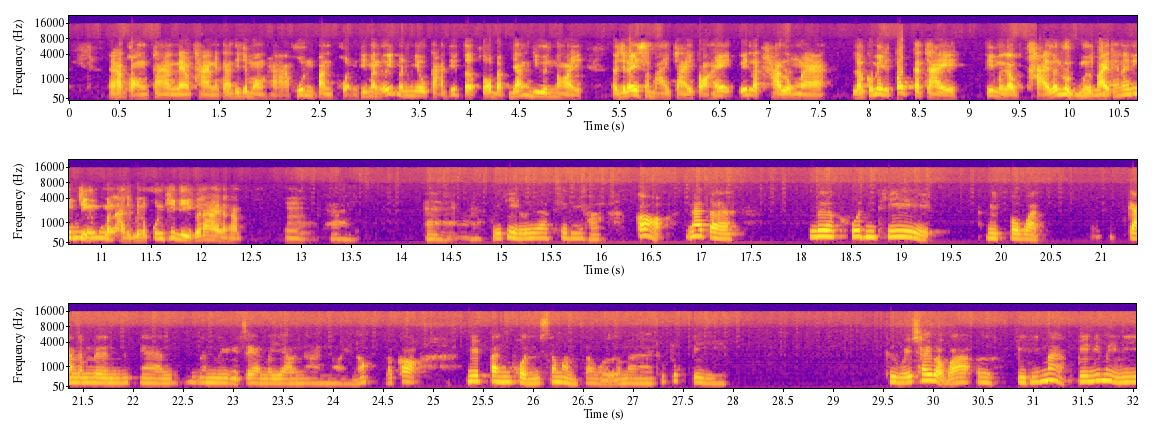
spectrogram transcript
นะครับของการแนวทางในการที่จะมองหาหุ้นปันผลที่มันเอ้ยมันมีโอกาสที่เติบโตแบบยั่งยืนหน่อย เราจะได้สบายใจต่อให้ราคาลงมาแล้วก็ไม่ได้ตกกระจายที่เหมือนกับขายแล้วหลุดมือไปทั้งนั้นจริงๆมันอาจจะเป็นหุ้นที่ดีก็ได้นะครับ อืมใช่อ่าวิธีเลือกใช่ไหมคะ ก็น่าจะเลือกหุ้นที่มีประวัติการดำเนินงานดำเนินกิจการมายาวนานหน่อยเนาะแล้วก็มีปันผลสม่ำเสมอมาทุก ๆ ปี คือไม่ใช่แบบว่า เออ ปีนี้มาก ปีนี้ไม่มี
